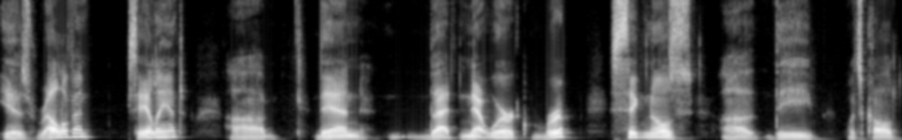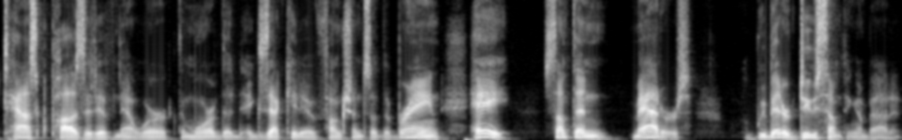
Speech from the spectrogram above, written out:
is relevant, salient, uh, then that network signals uh, the what's called task positive network, the more of the executive functions of the brain. Hey, something matters. We better do something about it.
